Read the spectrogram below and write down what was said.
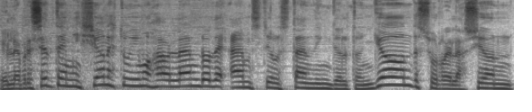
En la presente emisión estuvimos hablando de I'm Still Standing de Elton John, de su relación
